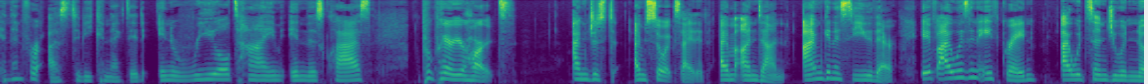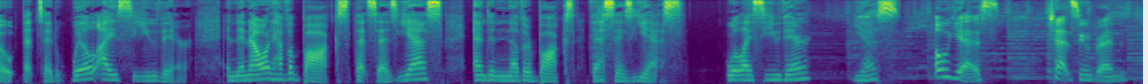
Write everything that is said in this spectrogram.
and then for us to be connected in real time in this class? Prepare your hearts. I'm just, I'm so excited. I'm undone. I'm going to see you there. If I was in eighth grade, I would send you a note that said, Will I see you there? And then I would have a box that says yes and another box that says yes. Will I see you there? Yes. Oh, yes. Chat soon, friends.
